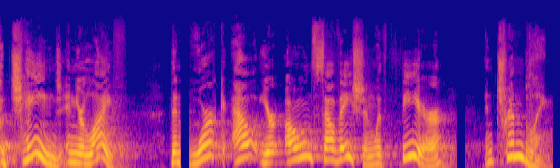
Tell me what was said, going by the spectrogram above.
no change in your life, then work out your own salvation with fear and trembling.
